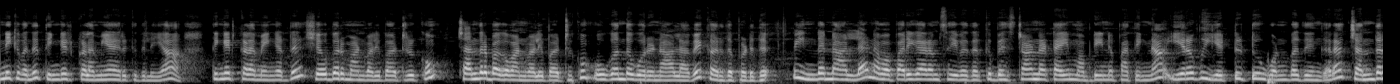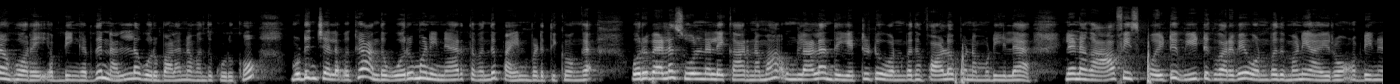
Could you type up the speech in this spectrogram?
இன்றைக்கி வந்து திங்கட்கிழமையாக இருக்குது இல்லையா? திங்கட்கிழமைங்கிறது சிவபெருமான் வழிபாட்டிற்கும் சந்திர பகவான் வழிபாட்டுக்கும் உகந்த ஒரு நாளாகவே கருதப்படுது. இப்போ இந்த நாளில் நம்ம பரிகாரம் செய்வதற்கு பெஸ்ட்டான டைம் அப்படின்னு பார்த்தீங்கன்னா இரவு எட்டு டு ஒன்பதுங்கிற சந்திரஹோரை அப்படிங்கிறது நல்ல ஒரு பலனை வந்து கொடுக்கும். முடிஞ்ச அளவுக்கு அந்த ஒரு மணி நேரத்தை வந்து பயன்படுத்திக்கோங்க. ஒருவேளை சூழ்நிலை காரணமாக உங்களால் அந்த எட்டு டு ஒன்பதை ஃபாலோ பண்ண முடியல. இல்லை நாங்கள் ஆஃபீஸ் போயிட்டு வீட்டுக்கு வரவே ஒன்பது மணி ஆயிரும் அப்படின்னு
